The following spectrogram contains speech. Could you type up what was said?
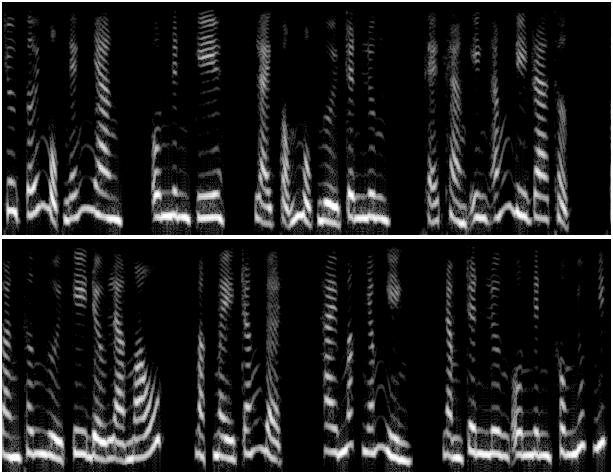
chưa tới một nén nhang, ôn ninh kia, lại cổng một người trên lưng, khẽ khàng yên ắng đi ra thật, toàn thân người kia đều là máu, mặt mày trắng bệch, hai mắt nhắm nghiền, nằm trên lưng ôn ninh không nhúc nhích,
